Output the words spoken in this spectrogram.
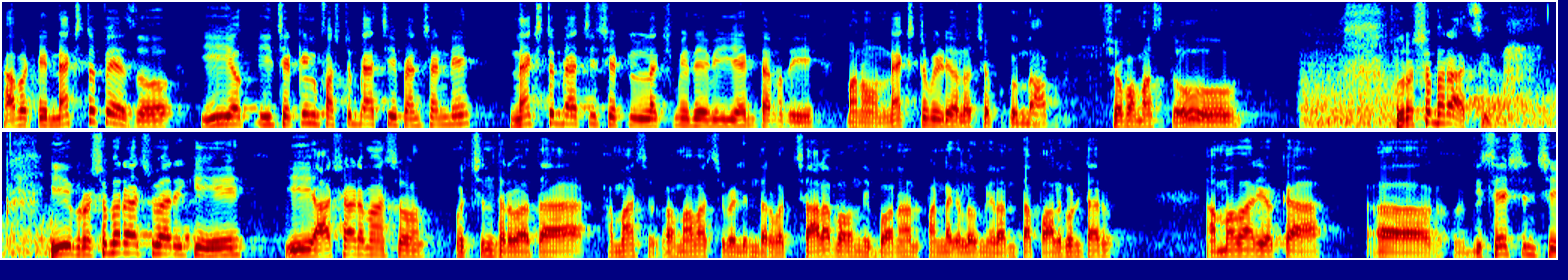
కాబట్టి నెక్స్ట్ ఫేజ్ ఈ యొక్క ఈ చెట్లను ఫస్ట్ బ్యాచ్ పెంచండి. నెక్స్ట్ బ్యాచ్ చెట్లు లక్ష్మీదేవి ఏంటన్నది మనం నెక్స్ట్ వీడియోలో చెప్పుకుందాం. శుభమస్తు. వృషభ రాశి ఈ వృషభ రాశి వారికి ఈ ఆషాఢ మాసం వచ్చిన తర్వాత అమాస అమావాస్య వెళ్ళిన తర్వాత చాలా బాగుంది. బోనాలు పండగలో మీరంతా పాల్గొంటారు. అమ్మవారి యొక్క విశేషించి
